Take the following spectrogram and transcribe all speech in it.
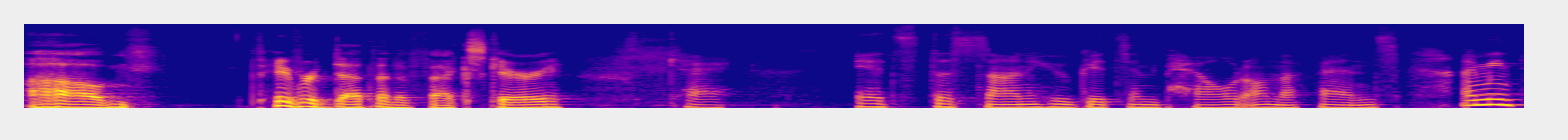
Um, favorite death and effects, Carrie. okay." it's the son who gets impaled on the fence. I mean,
